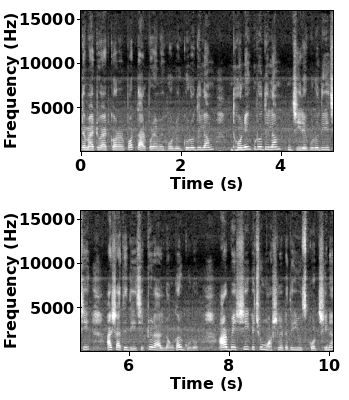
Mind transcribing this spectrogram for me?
টমেটো অ্যাড করার পর তারপরে আমি হলুদ গুঁড়ো দিলাম, ধনে গুঁড়ো দিলাম, জিরে গুঁড়ো দিয়েছি আর সাথে দিয়েছি একটু লাল লঙ্কার গুঁড়ো। আর বেশি কিছু মশলা এটাতে ইউজ করছি না।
